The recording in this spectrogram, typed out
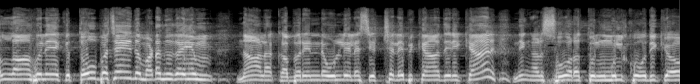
അള്ളാഹുലേക്ക് തൗബ ചെയ്ത് മടങ്ങുകയും നാളെ ഖബറിന്റെ ഉള്ളിലെ ശിക്ഷ ലഭിക്കാതിരിക്കാൻ നിങ്ങൾ സൂറത്തുൽ മുൽക്ക് ഓദിക്കോ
